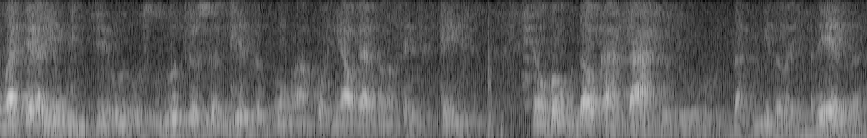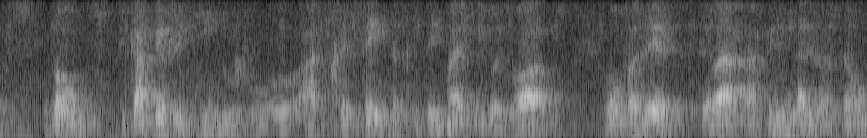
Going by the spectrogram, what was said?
Vai ter aí um, de, os nutricionistas vão aporrinhar o resto da nossa existência. Então vão mudar o cardápio do, da comida da empresa, vão ficar perseguindo o, as receitas que tem mais do que dois ovos, vão fazer, sei lá, a criminalização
